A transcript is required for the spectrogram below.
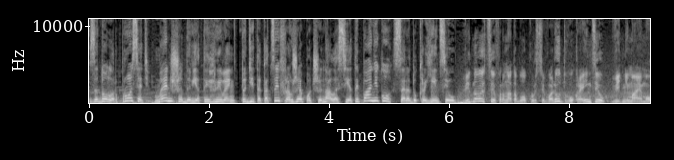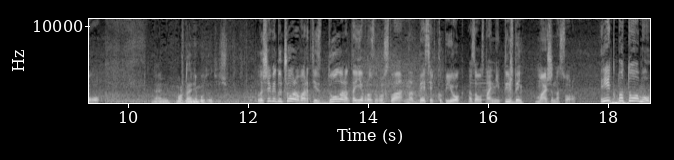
За долар просять менше 9 гривень. Тоді така цифра вже починала сіяти паніку серед українців. Від нових цифр на табло курсів валют в українців віднімає мову. Я не- Можно я не буду відповідати. Лише від учора вартість долара та євро зросла на 10 копійок, а за останній тиждень майже на 40. Рік по тому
